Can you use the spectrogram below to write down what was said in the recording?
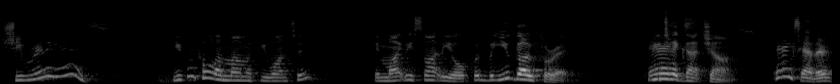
She really is. You can call her mum if you want to. It might be slightly awkward, but you go for it. You take that chance. Thanks, Heather.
